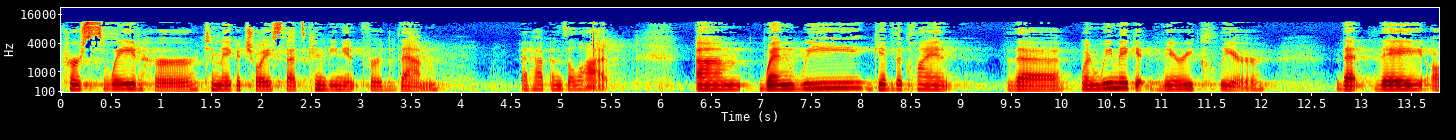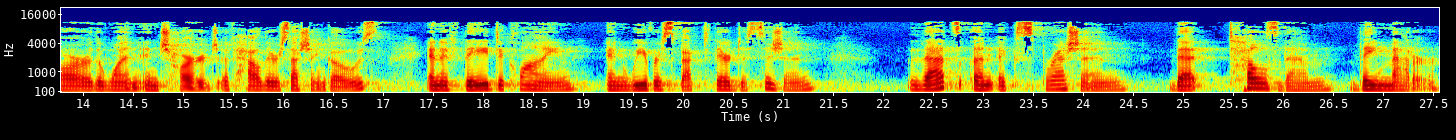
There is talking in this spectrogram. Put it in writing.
persuade her to make a choice that's convenient for them. That happens a lot. Um, when we give the client the, when we make it very clear that they are the one in charge of how their session goes. And if they decline and we respect their decision, that's an expression that tells them they matter.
